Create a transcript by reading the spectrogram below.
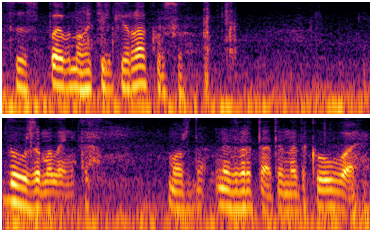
Це з певного тільки ракурсу. Дуже маленька. Можна не звертати на таку уваги.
